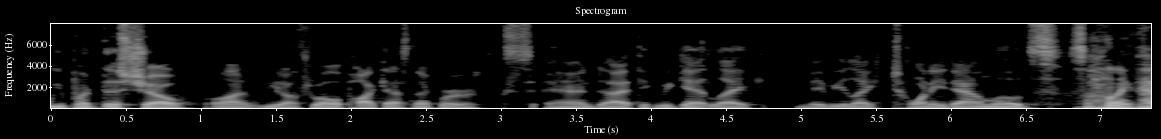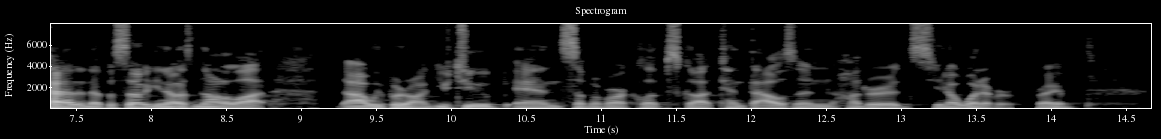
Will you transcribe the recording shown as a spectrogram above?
we put this show on, you know, through all the podcast networks, and I think we get like maybe like 20 downloads, something like that, an episode. You know, it's not a lot. Uh, we put it on YouTube, and some of our clips got 10,000, hundreds, you know, whatever, right?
